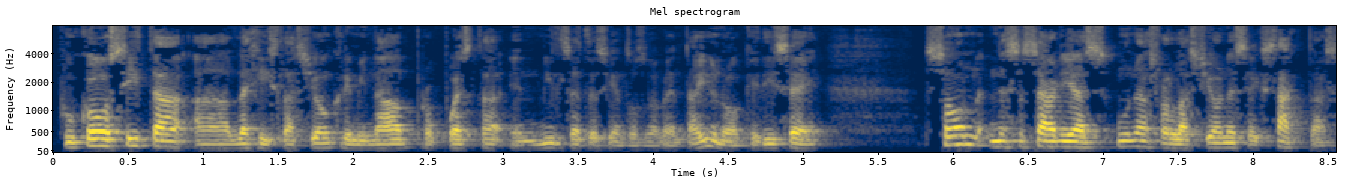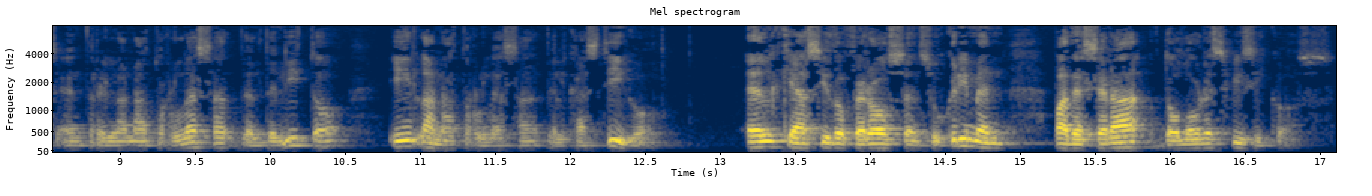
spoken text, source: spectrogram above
Foucault cita a legislación criminal propuesta en 1791 que dice, son necesarias unas relaciones exactas entre la naturaleza del delito y la naturaleza del castigo. El que ha sido feroz en su crimen padecerá dolores físicos.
